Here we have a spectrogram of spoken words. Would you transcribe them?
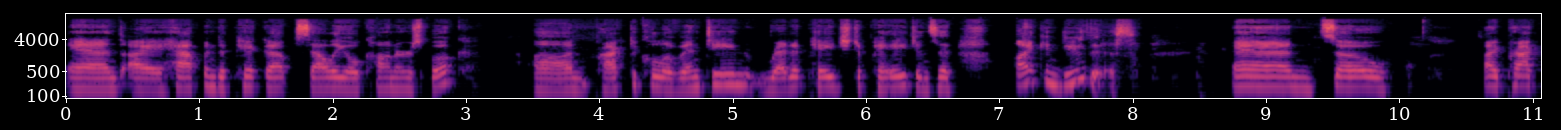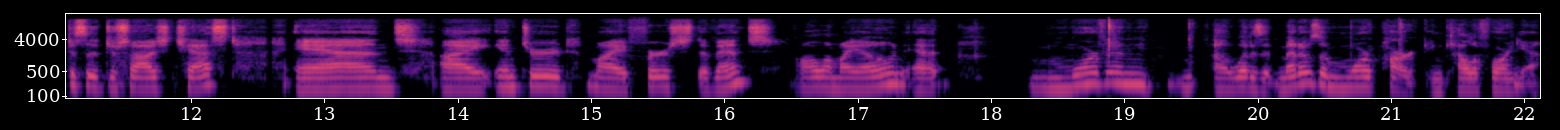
And I happened to pick up Sally O'Connor's book on practical eventing, read it page to page, and said, I can do this. And so I practiced a dressage chest and I entered my first event all on my own at Morven, uh, what is it, Meadows of Moorpark in California.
